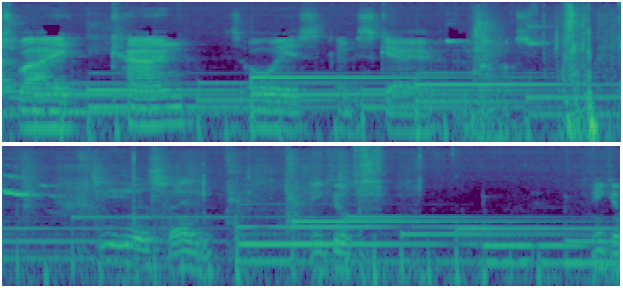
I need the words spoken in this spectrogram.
That's why Kang is always going to be scarier than Thanos. Jesus, friend. Thank you. Thank you.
